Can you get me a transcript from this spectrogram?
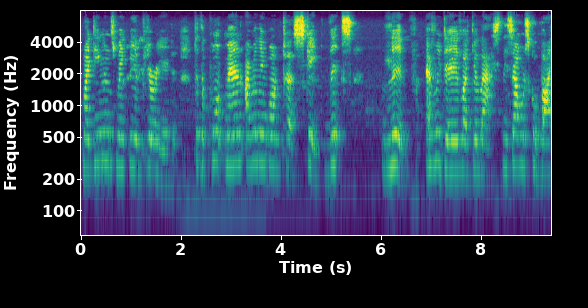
My demons make me infuriated. To the point, man, I really want to escape this. Live every day like your last. These hours go by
